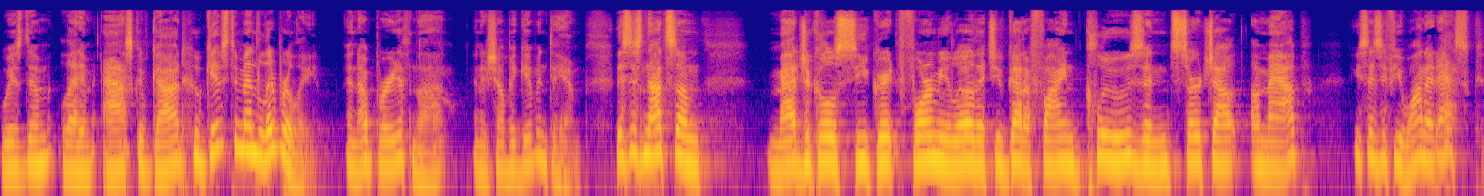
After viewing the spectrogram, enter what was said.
wisdom, let him ask of God, who gives to men liberally and upbraideth not, and it shall be given to him. This is not some magical secret formula that you've got to find clues and search out a map. He says, if you want it, ask.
